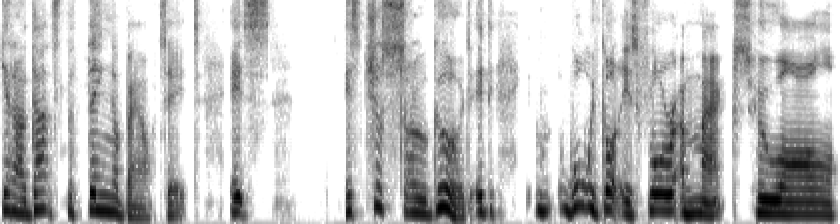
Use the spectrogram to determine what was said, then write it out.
You know, that's the thing about it. It's it's just so good. It what we've got is Flora and Max, who are,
